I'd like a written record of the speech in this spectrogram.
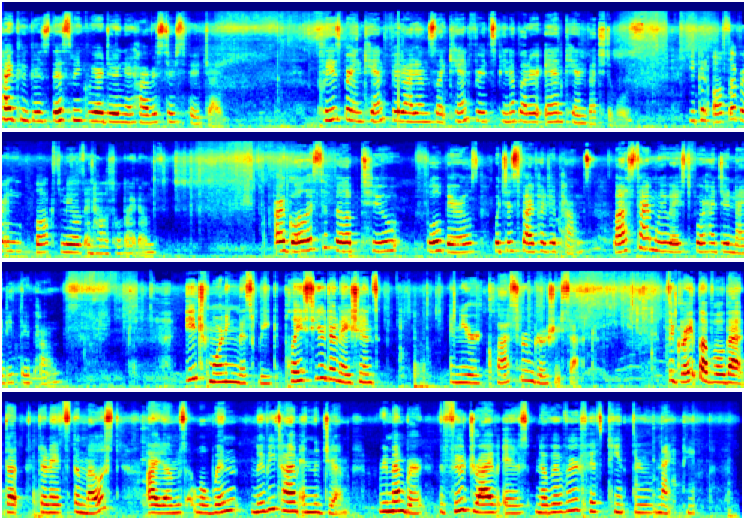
Hi Cougars, this week we are doing a Harvester's Food Drive. Please bring canned food items like canned fruits, peanut butter, and canned vegetables. You can also bring boxed meals and household items. Our goal is to fill up two full barrels, which is 500 pounds. Last time we weighed 493 pounds. Each morning this week, place your donations in your classroom grocery sack. The grade level that do- donates the most items will win movie time in the gym. Remember, the food drive is November 15th through 19th.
